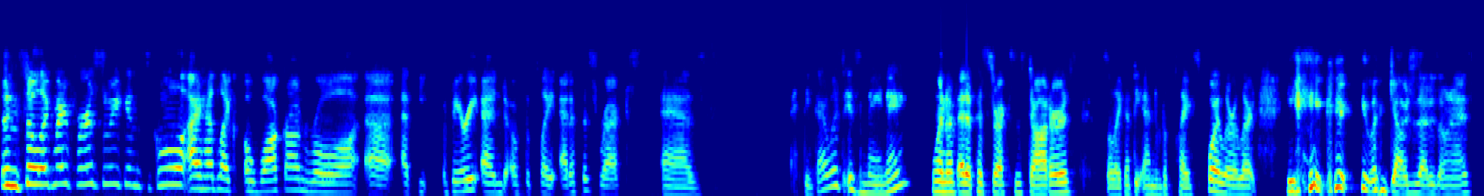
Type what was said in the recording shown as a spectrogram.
And so like my first week in school, I had like a walk-on role uh, at the very end of the play Oedipus Rex as I think I was Ismene, one of Oedipus Rex's daughters. So like at the end of the play, spoiler alert, he he like gouges out his own eyes,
